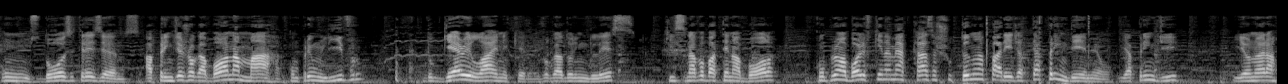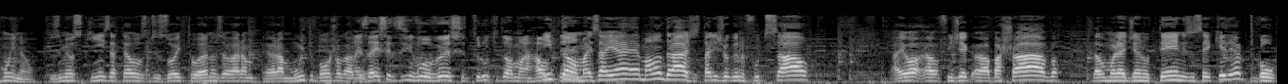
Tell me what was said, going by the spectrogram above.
com uns 12, 13 anos. Aprendi a jogar bola na marra. Comprei um livro do Gary Lineker, um jogador inglês, que ensinava a bater na bola. Comprei uma bola e fiquei na minha casa chutando na parede até aprender, meu. E aprendi. E eu não era ruim, não. Dos meus 15 até os 18 anos, eu era, eu era muito bom jogador. Mas aí você desenvolveu esse truque do amarrar o Então, tênis. mas aí é malandragem. Você tá ali jogando futsal. Aí eu, eu fingia que eu abaixava, dava uma olhadinha no tênis, não sei o que, e é gol.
